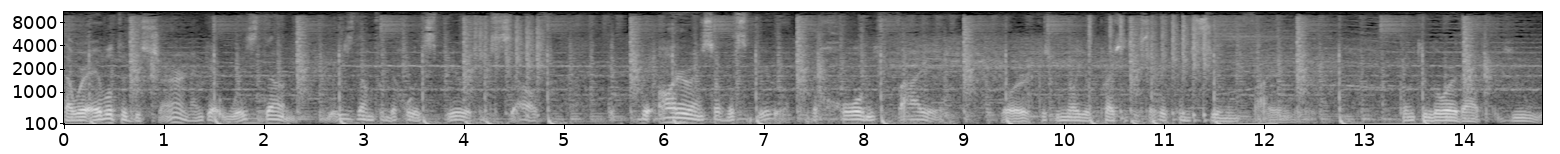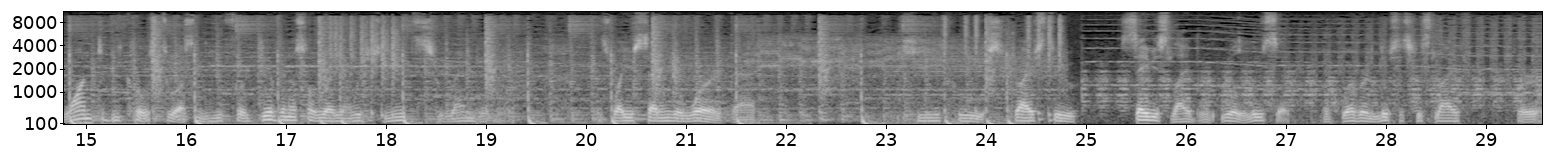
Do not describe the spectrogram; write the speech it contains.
that we're able to discern and get wisdom, wisdom from the Holy Spirit Himself, the, the utterance of the Spirit, the holy fire, Lord, because we know your presence is like a consuming fire, Lord. Thank you, Lord, that you want to be close to us and you've forgiven us already and we just need to surrender. That's why you said in your word that he who strives to save his life will lose it, but whoever loses his life for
